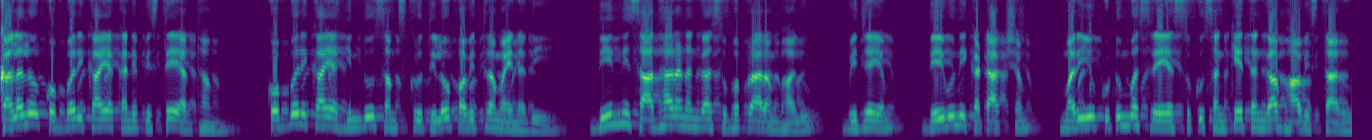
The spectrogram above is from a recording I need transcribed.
కలలో కొబ్బరికాయ కనిపిస్తే అర్థం. కొబ్బరికాయ హిందూ సంస్కృతిలో పవిత్రమైనది. దీన్ని సాధారణంగా శుభప్రారంభాలు విజయం దేవుని కటాక్షం మరియు కుటుంబ శ్రేయస్సుకు సంకేతంగా భావిస్తారు.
